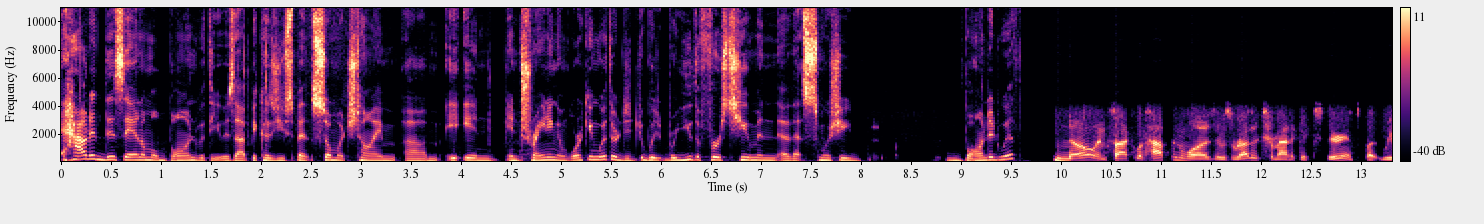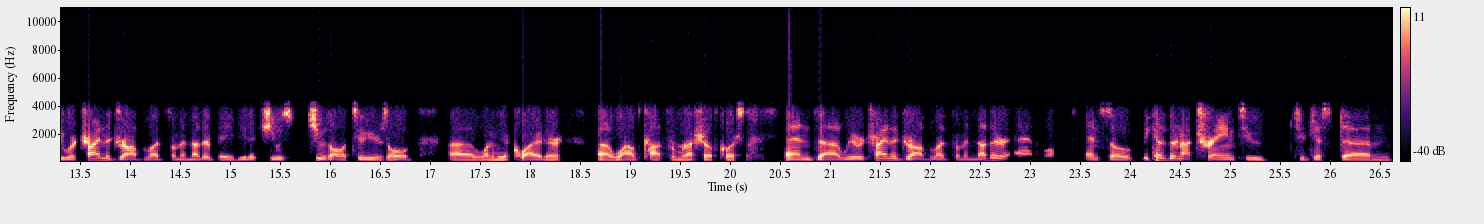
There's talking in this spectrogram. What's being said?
how did this animal bond with you? Is that because you spent so much time um, in in training and working with, or did were you the first human uh, that Smooshy bonded with? No, in fact, what happened was it was a rather traumatic experience. But we were trying to draw blood from another baby that she was she was all two years old uh, when we acquired her, uh, wild caught from Russia, of course. And uh, we were trying to draw blood from another animal, and so because they're not trained to to just um,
